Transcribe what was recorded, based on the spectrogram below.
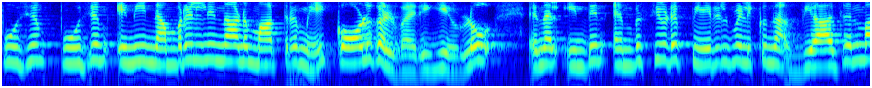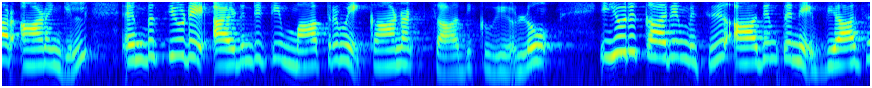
പൂജ്യം പൂജ്യം എന്നീ നമ്പറിൽ നിന്നാണ് മാത്രമേ കോളുകൾ വരികയുള്ളൂ. എന്നാൽ ഇന്ത്യൻ എംബസിയുടെ പേരിൽ വിളിക്കുന്ന വ്യാജന്മാർ ആണെങ്കിൽ എംബസിയുടെ ഐഡന്റിറ്റി മാത്രമേ കാണാൻ സാധിക്കുകയുള്ളൂ. ഈ ഒരു കാര്യം വെച്ച് ആദ്യം തന്നെ വ്യാജ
